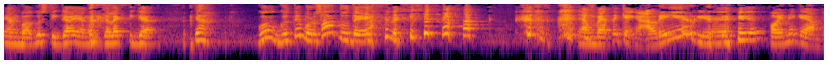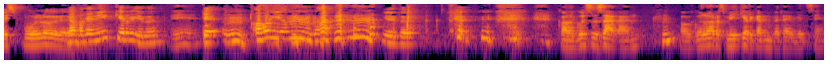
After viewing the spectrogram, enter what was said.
yang bagus tiga, yang jelek tiga. Ya, gue goodnya baru satu teh. yang bete kayak ngalir gitu. Iya. Poinnya kayak sampai 10 gitu. Nggak pakai mikir gitu. Iya. Kayak, mm, oh iya, mm, gitu. Kalau gue susah kan. Kalau gue lo harus mikir kan bad habits-nya.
